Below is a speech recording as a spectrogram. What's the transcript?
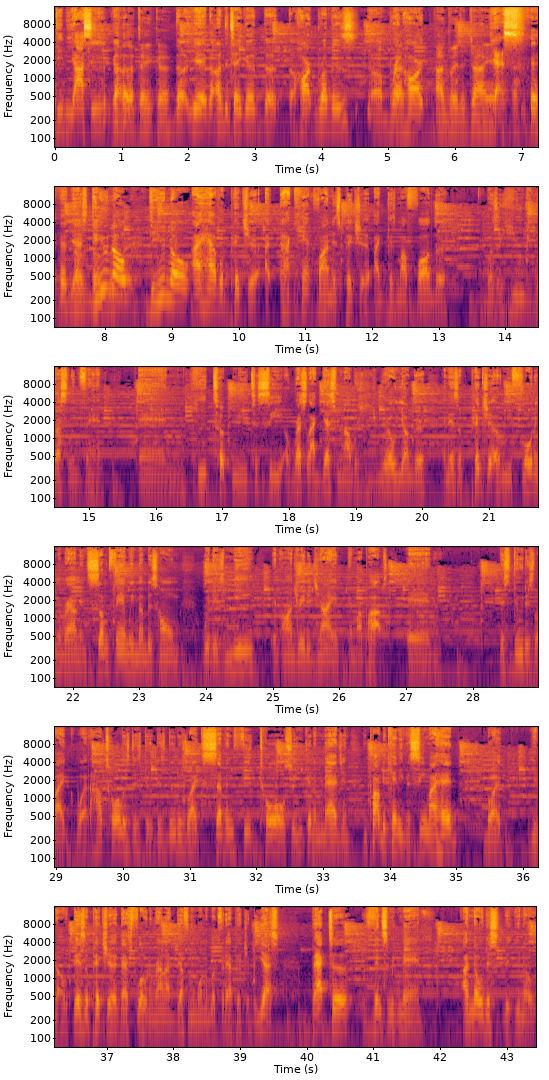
DiBiase, The Undertaker, the yeah, the Undertaker, the the Hart brothers, uh, Bret Hart. Andre the Giant. Yes, Those- yes. Do you know? great. Do you know? I have a picture. I, I can't find this picture because my father was a huge wrestling fan, and he took me to see a wrestler. I guess when I was real younger, and there's a picture of me floating around in some family member's home with his me and Andre the Giant and my pops, and this dude is like what? How tall is this dude? This dude is like seven feet tall. So you can imagine. You probably can't even see my head, but you know, there's a picture that's floating around. I definitely want to look for that picture. But yes, back to Vince McMahon. I know this. You know,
